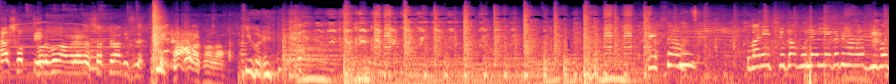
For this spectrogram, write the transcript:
হ্যাঁ, সত্যি। করব আমরা একটা সত্য না দিচ্ছি খালা খালা দেখছ? তোমার ইচ্ছুকা ভুলের লেগে তুমি আমার বিপদ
